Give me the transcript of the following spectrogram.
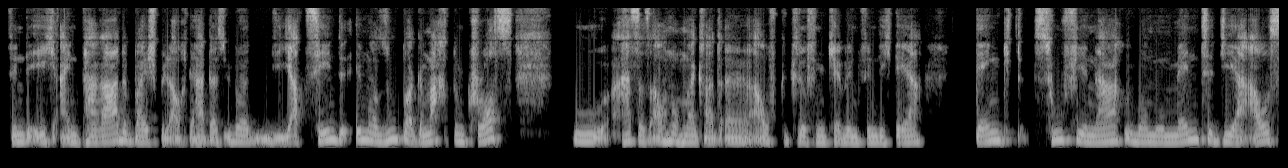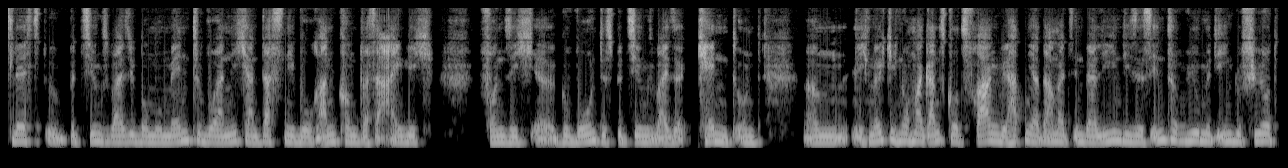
finde ich, ein Paradebeispiel auch. Der hat das über die Jahrzehnte immer super gemacht und Cross. Du hast das auch noch mal gerade äh, aufgegriffen, Kevin, finde ich, der denkt zu viel nach über Momente, die er auslässt, beziehungsweise über Momente, wo er nicht an das Niveau rankommt, was er eigentlich von sich äh, gewohnt ist beziehungsweise kennt. Und ähm, ich möchte dich noch mal ganz kurz fragen. Wir hatten ja damals in Berlin dieses Interview mit ihm geführt,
